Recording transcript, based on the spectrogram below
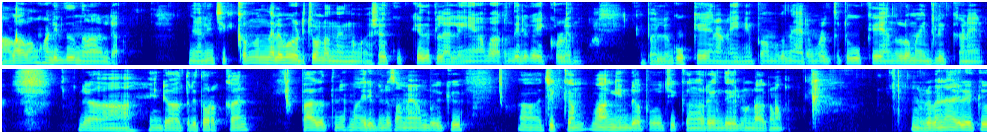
ആളാവാൻ വേണ്ടിയിട്ട് തിന്നണമല്ല ഞാൻ ഈ ചിക്കൻ ഇന്നലെ മേടിച്ചുകൊണ്ട് വന്നിരുന്നു പക്ഷേ കുക്ക് ചെയ്തിട്ടില്ല. അല്ലെങ്കിൽ ഞാൻ വേറെ എന്തെങ്കിലും കഴിക്കുള്ളായിരുന്നു. അപ്പോൾ എല്ലാം കുക്ക് ചെയ്യാനാണ്. ഇനിയിപ്പോൾ നമുക്ക് നേരം വെളുത്തിട്ട് കുക്ക് ചെയ്യാന്നുള്ള മൈൻഡിൽ നിൽക്കണേ രാത്രി തുറക്കാൻ പാകത്തിന് മരിവിന്റെ സമയമാകുമ്പോഴേക്ക് ചിക്കൻ വാങ്ങിയിട്ടുണ്ട്. അപ്പോൾ ചിക്കൻ കറി എന്തെങ്കിലും ഉണ്ടാക്കണം. എന്നിട്ട് പിന്നെ അതിലേക്ക്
